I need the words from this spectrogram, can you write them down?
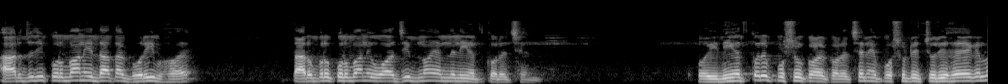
আর যদি কোরবানি দাতা গরিব হয়, তার উপর কোরবানি ওয়াজিব নয় এমনি নিয়ত করেছেন। ওই নিয়ত করে পশু ক্রয় করেছেন, এই পশুটি চুরি হয়ে গেল।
